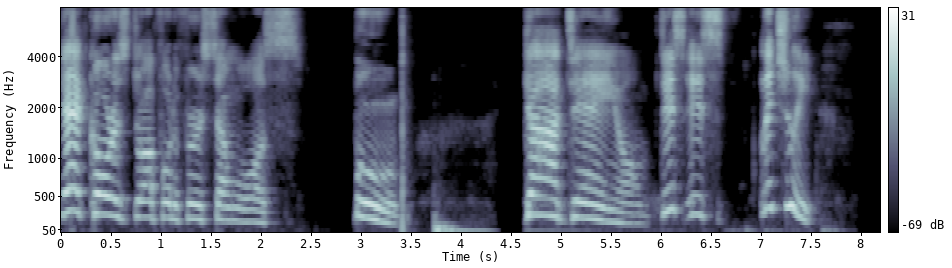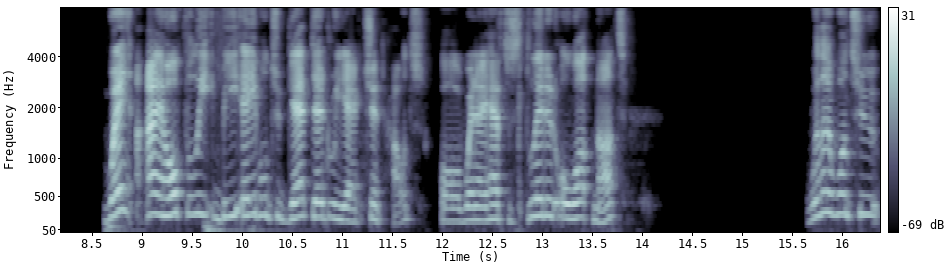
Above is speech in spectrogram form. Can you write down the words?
that chorus drop for the first time was boom. God damn. This is literally when I hopefully be able to get that reaction out, or when I have to split it or whatnot, will I want to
